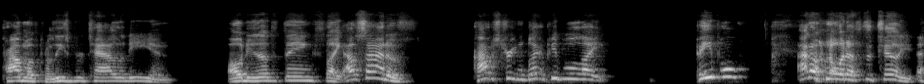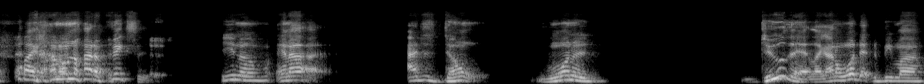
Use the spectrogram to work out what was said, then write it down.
problem of police brutality and all these other things. Like outside of cops treating black people like people, I don't know what else to tell you. Like I don't know how to fix it, you know. And I, I just don't want to do that. Like I don't want that to be my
